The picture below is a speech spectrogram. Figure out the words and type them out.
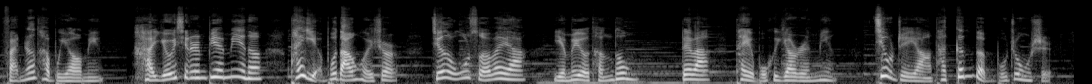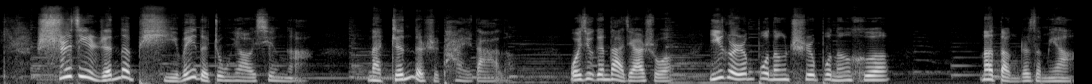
反正他不要命。哈，有一些人便秘呢，他也不当回事儿，觉得无所谓啊，也没有疼痛，对吧？他也不会要人命，就这样，他根本不重视。实际人的脾胃的重要性啊，那真的是太大了。我就跟大家说，一个人不能吃不能喝，那等着怎么样？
